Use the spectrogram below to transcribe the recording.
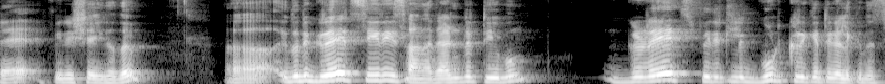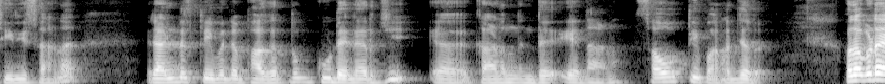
ഡേ ഫിനിഷ് ചെയ്തത്. ഇതൊരു ഗ്രേറ്റ് സീരീസ് ആണ്. രണ്ട് ടീമും ഗ്രേറ്റ് സ്പിരിറ്റിൽ ഗുഡ് ക്രിക്കറ്റ് കളിക്കുന്ന സീരീസാണ് രണ്ട് ടീമിന്റെ ഭാഗത്തും ഗുഡ് എനർജി കാണുന്നുണ്ട് എന്നാണ് സൗത്തി പറഞ്ഞത്. അപ്പോൾ നമ്മുടെ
